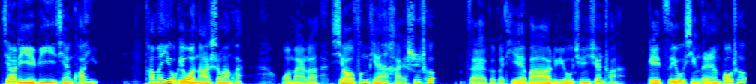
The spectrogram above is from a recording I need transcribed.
家里比以前宽裕。他们又给我拿十万块，我买了小丰田海狮车，在各个贴吧、旅游群宣传，给自由行的人包车。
